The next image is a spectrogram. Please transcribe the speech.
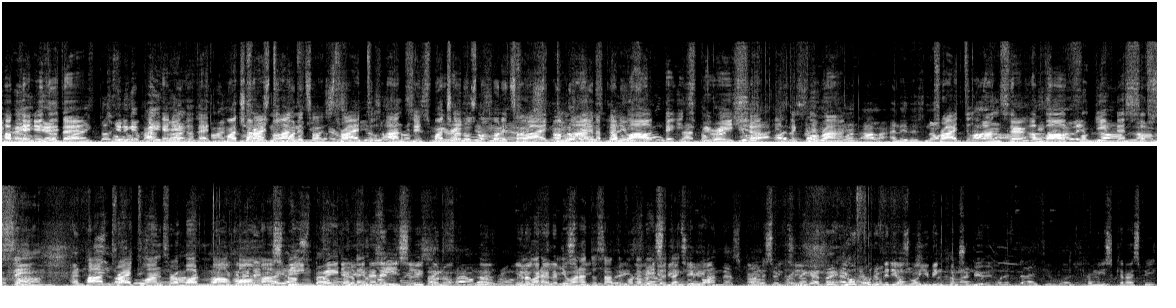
How can you do that? You wanna get How paid, can right? do that? My channel's Try not to monetized. Try to answer My channel's not monetized. Try to I'm not getting a answer penny. about the inspiration of the Quran. And it is not. Try to answer about forgiveness of sin. Try to answer about Mahoma being greater than gonna let me Jesus. speak or not? No, you're not wanna, you wanna do something for the video? Then keep you. on. I want to speak to you. You're for the video as well. You've been contributing. Can we? Can I speak?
